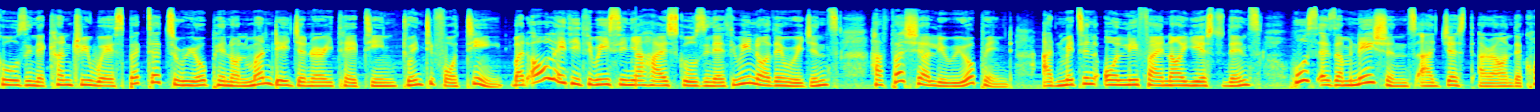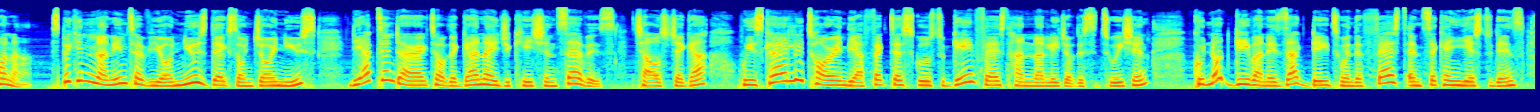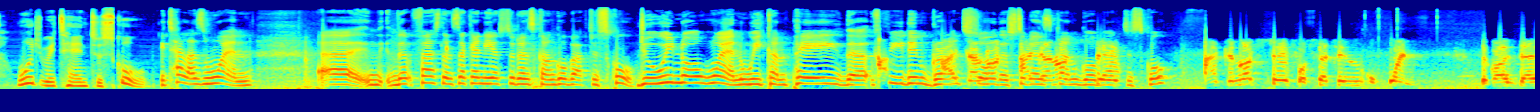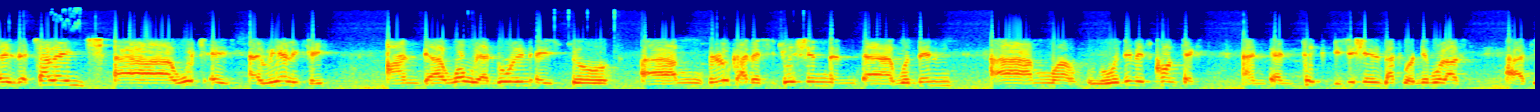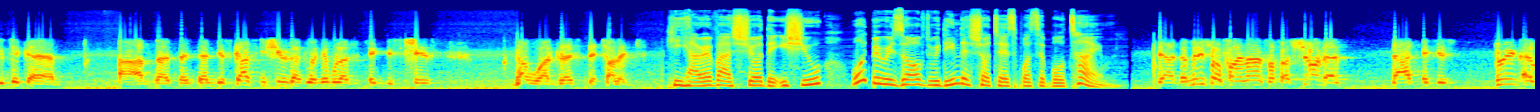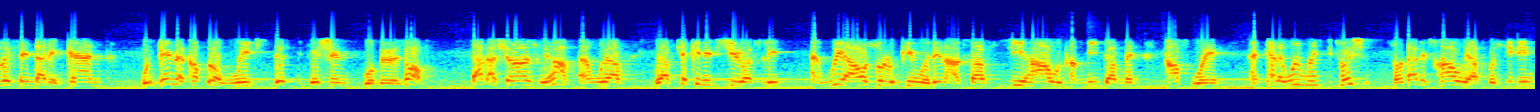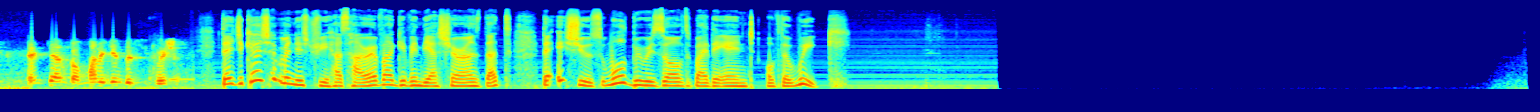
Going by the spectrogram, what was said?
schools in the country were expected to reopen on Monday, January 13, 2014. But all 83 senior high schools in the three northern regions have partially reopened, admitting only final year students whose examinations are just around the corner. Speaking in an interview on Newsdex on Joy News, the acting director of the Ghana Education Service, Charles Tsegah, who is currently touring the affected schools to gain first-hand knowledge of the situation, could not give an exact date when the first and second year students would return to school. Tell us when uh, the first and second year students can go back to school. Do we know when we can pay the feeding grant so the students can go say, back to school? I cannot say for certain when because there is a challenge uh, which is a reality, and uh, what we are doing is to um, look at the situation and uh, within um, within its context and, and, take decisions that will enable us uh, to take a, uh, and, and discuss issues that will enable us to take decisions that will address the challenge. He, however, assured the issue would be resolved within the shortest possible time. Yeah, the Minister of Finance has assured us that it is doing everything that it can. Within a couple of weeks, this situation will be resolved. That assurance we have, and we have we have taken it seriously, and we are also looking within ourselves to see how we can meet government halfway and get a win-win situation. So that is how we are proceeding in terms of managing this situation. The Education Ministry has, however, given the assurance that the issues will be resolved by the end of the week.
